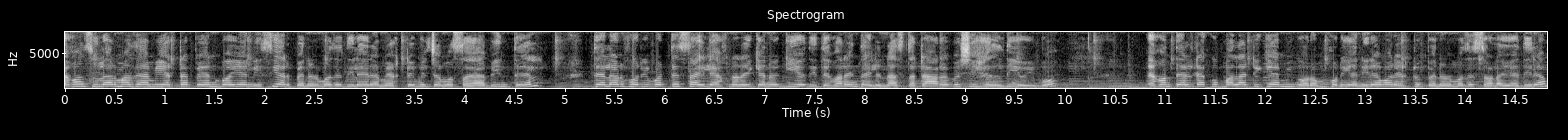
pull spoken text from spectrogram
এখন চুলার মাঝে আমি একটা প্যান বইয়ে নিছি আর প্যানের মধ্যে দিলাইরাম এক টেবিল চামচ সয়াবিন তেল। তেলের পরিবর্তে চাইলে আপনারা কেন গিয়ে দিতে পারেন তাইলে নাস্তাটা আরও বেশি হেলদি হইব। এখন তেলটা খুব বালাটিকে আমি গরম করিয়া নিলাম আর একটু প্যানের মাঝে চড়াইয়া দিলাম।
